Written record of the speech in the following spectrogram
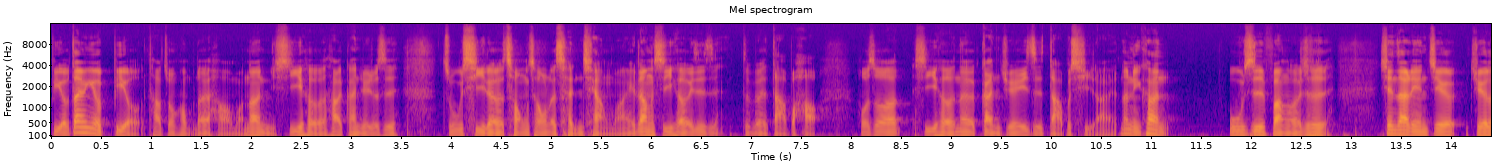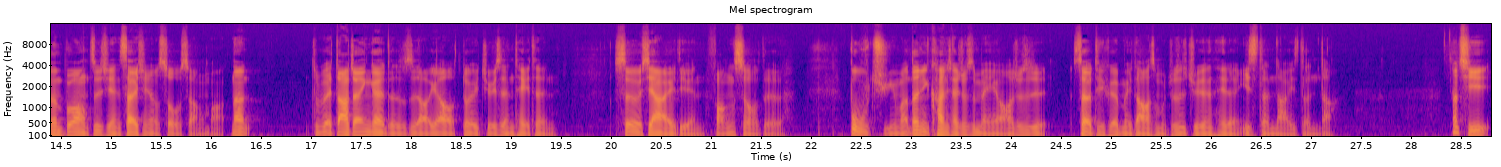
Bill，但因为 Bill 他状况不太好嘛，那你西河他感觉就是筑起了重重的城墙嘛，也让西河一直对不对打不好，或者说西河那个感觉一直打不起来。那你看巫师反而就是现在连杰杰伦布朗之前赛前有受伤嘛，那对不对？大家应该都知道要对 Jayson Tatum 设下一点防守的布局嘛，但你看起来就是没有啊，就是。塞尔提克没打什么，就是 Jason Tatum 一直等打，一直等打。那其实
